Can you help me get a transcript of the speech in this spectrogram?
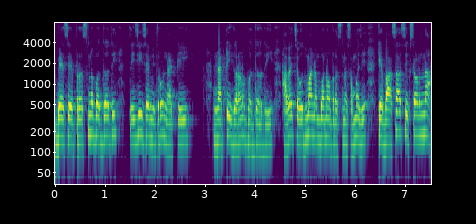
બે છે પ્રશ્ન પદ્ધતિ, ત્રીજી છે મિત્રો નાટ્ય નાટ્યકરણ પદ્ધતિ. હવે ચૌદમા નંબરનો પ્રશ્ન સમજીએ કે ભાષા શિક્ષણના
